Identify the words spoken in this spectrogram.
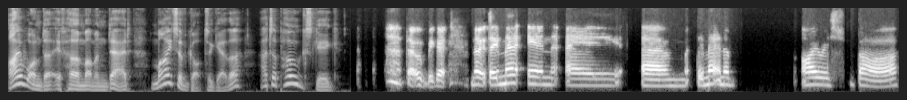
I wonder if her mum and dad might have got together at a Pogues gig. that would be great no they met in a um they met in a Irish bar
